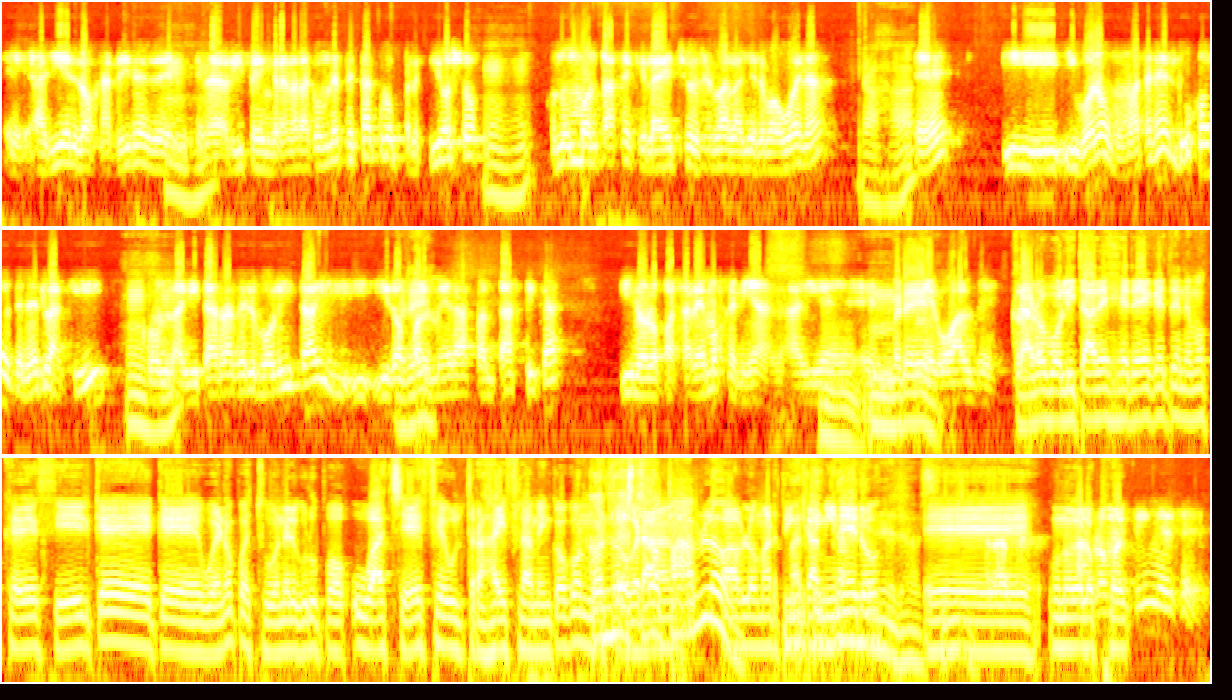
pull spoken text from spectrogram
eh, allí en los jardines de Tenerife, en Granada, con un espectáculo precioso, con un montaje que le ha hecho Eva La Hierbabuena. Ajá. ¿eh? Y, bueno, vamos a tener el lujo de tenerla aquí con la guitarra del Bolita y, dos palmeras fantásticas y nos lo pasaremos genial ahí en, Hombre, Claro. Bolita de Jerez que tenemos que decir que, que, bueno, pues estuvo en el grupo UHF Ultra High Flamenco con, nuestro, gran Pablo, Pablo Martín, Caminero, eh, uno de Pablo los Martín ese,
